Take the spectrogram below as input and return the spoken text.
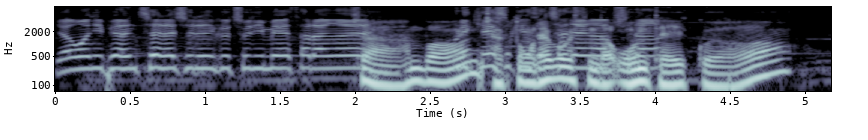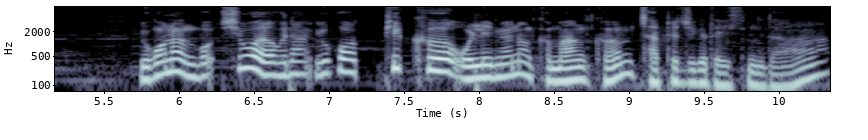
영원히 변천하시는 그 주님의 사랑을 자, 한번 작동을 해보겠습니다. 온. 돼 있고요. 요거는 뭐 쉬워요. 그냥 요거 피크 올리면은 그만큼 잡혀지게 돼 있습니다.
